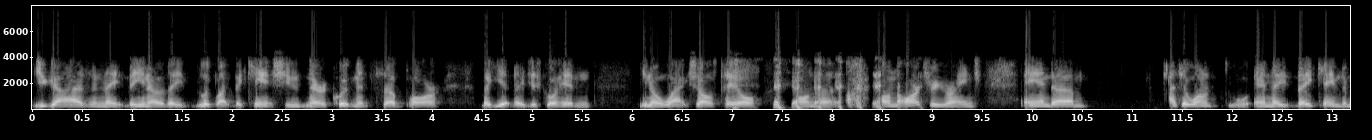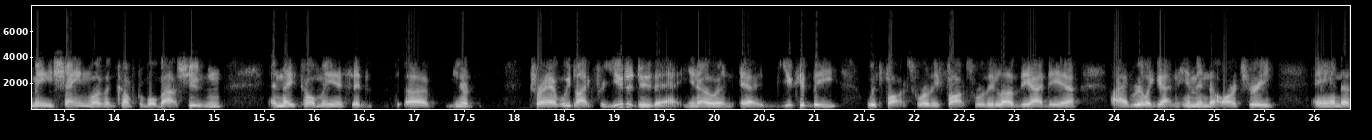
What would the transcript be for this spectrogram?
you guys, and they, they you know, they look like they can't shoot, and their equipment's subpar, but yet they just go ahead and, you know, whack y'all's tail on the on the archery range. And um, I said, well, and they they came to me. Shane wasn't comfortable about shooting, and they told me, they said, uh, you know, Trav, we'd like for you to do that, you know, and uh, you could be with Foxworthy. Foxworthy loved the idea. I had really gotten him into archery and uh,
